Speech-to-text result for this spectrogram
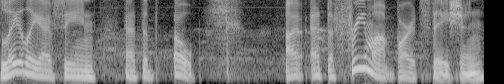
lately I've seen at the, oh, I, at the Fremont BART station,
